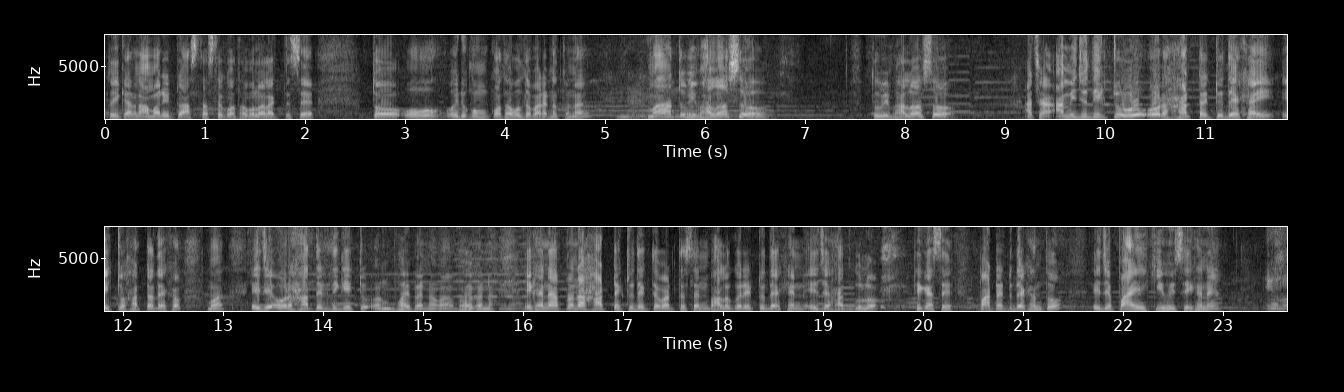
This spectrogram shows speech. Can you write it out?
তো এই কারণে আমার একটু আস্তে আস্তে কথা বলা লাগতেছে। তো ও ওইরকম কথা বলতে পারে না তো না? মা তুমি ভালো আছো? তুমি ভালো আছো? আচ্ছা আমি যদি একটু ওর হাতটা একটু দেখাই একটু হাতটা দেখাও। মা এই যে ওর হাতের দিকে একটু ভয় পায় না মা ভয় পায় না। এখানে আপনারা হাতটা একটু দেখতে পারতেছেন ভালো করে একটু দেখেন এই যে হাতগুলো ঠিক আছে? পাটা একটু দেখান তো। এই যে পায়ে কি হয়েছে এখানে? এগুলো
